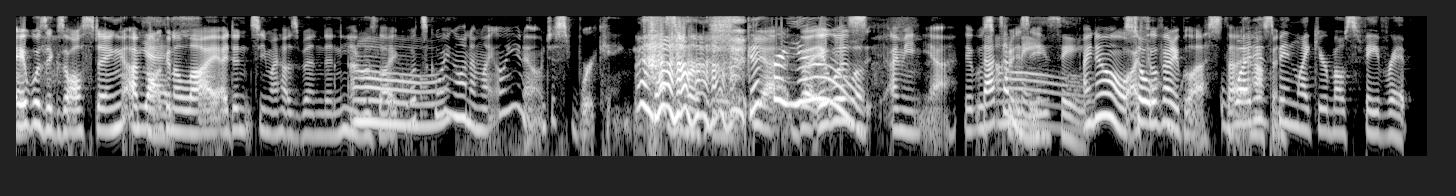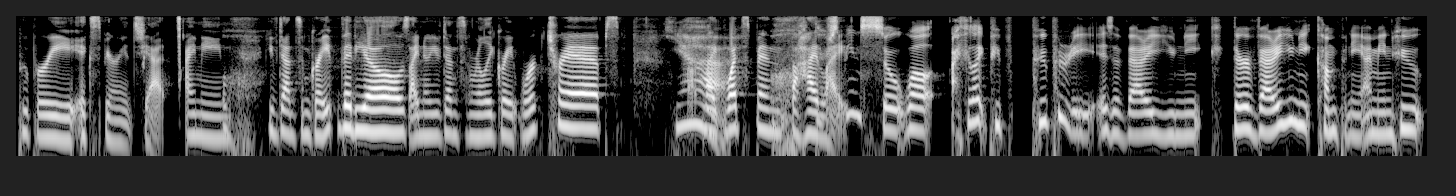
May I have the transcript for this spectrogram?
it was exhausting. I'm not gonna lie. I didn't see my husband, and he was like, "What's going on?" I'm like, "Oh, you know, just working." Good yeah, for you. But it was. I mean, yeah, it was. That's crazy. amazing. I know. So I feel very blessed. That what has been like your most favorite Poo-Pourri experience yet? I mean, you've done some great videos. I know you've done some really great work trips. Yeah. Like, what's been the There's highlight? been so well. I feel like Poop- Poo-Pourri is a very unique. They're a very unique company. I mean, who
